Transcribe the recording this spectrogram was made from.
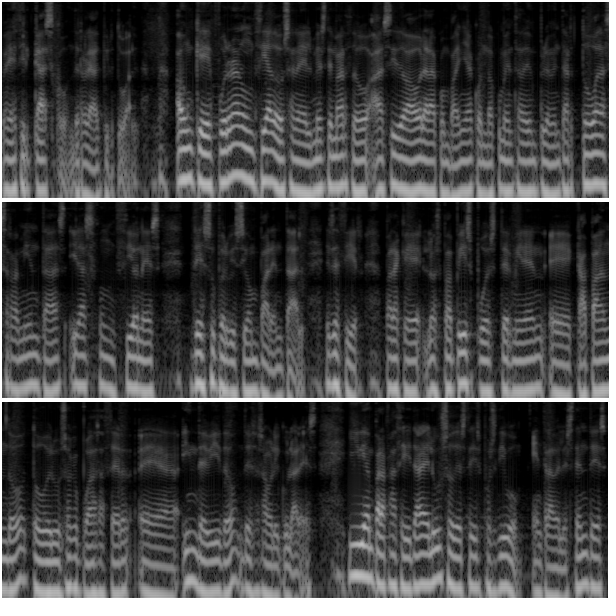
voy a decir casco de realidad virtual. Aunque fueron anunciados en el mes de marzo, ha sido ahora la compañía cuando ha comenzado a implementar todas las herramientas y las funciones de supervisión parental. Es decir, para que los papis pues terminen eh, capando todo el uso que puedas hacer eh, indebido de esos auriculares. Y bien, para facilitar el uso de este dispositivo entre adolescentes,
